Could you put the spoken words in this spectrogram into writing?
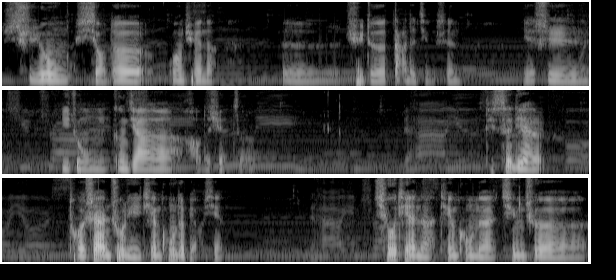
使用小的光圈呢。呃，取得大的景深，也是一种更加好的选择。第四点，妥善处理天空的表现。秋天呢，天空呢清澈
